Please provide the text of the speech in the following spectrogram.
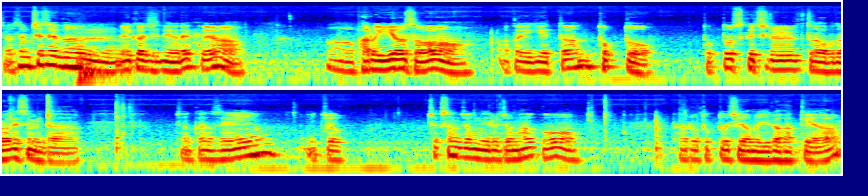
자, 샘 채색은 여기까지 진행을 했고요. 어, 바로 이어서 아까 얘기했던 독도, 독도 스케치를 들어가 보도록 하겠습니다. 잠깐 선생님 이쪽 책상 정리를 좀 하고 바로 독도 지엄을 이뤄 갈게요.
